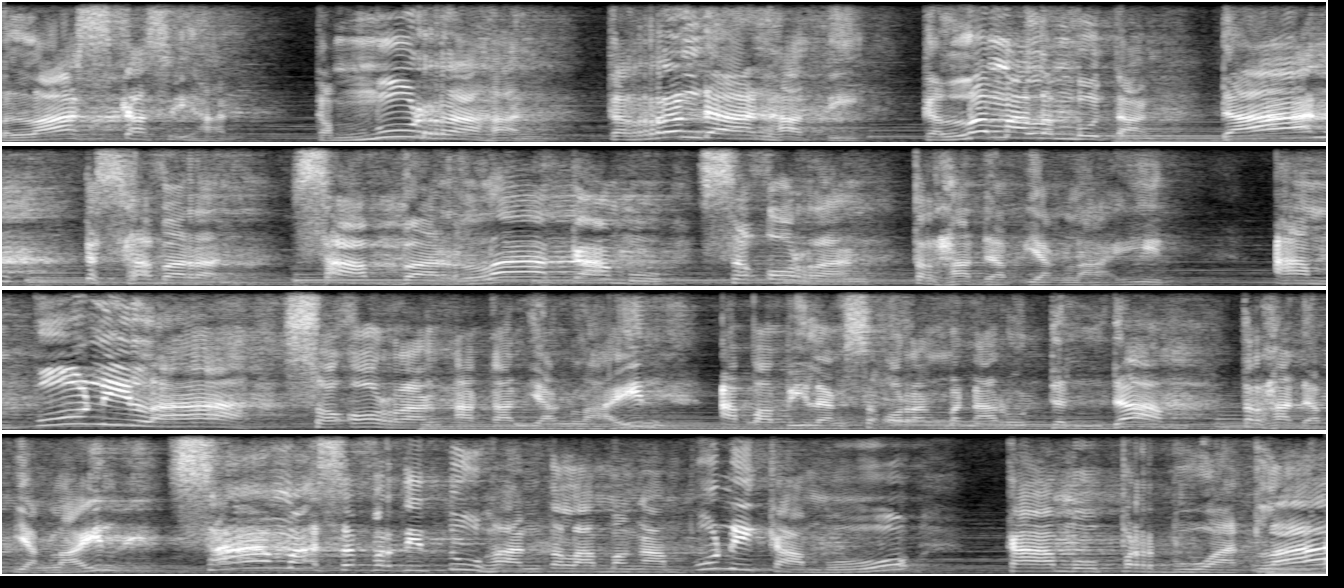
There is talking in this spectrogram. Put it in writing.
belas kasihan, kemurahan, kerendahan hati, kelemah lembutan, dan kesabaran. Sabarlah kamu seorang terhadap yang lain. Ampunilah seorang akan yang lain apabila yang seorang menaruh dendam terhadap yang lain sama seperti Tuhan telah mengampuni kamu kamu perbuatlah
